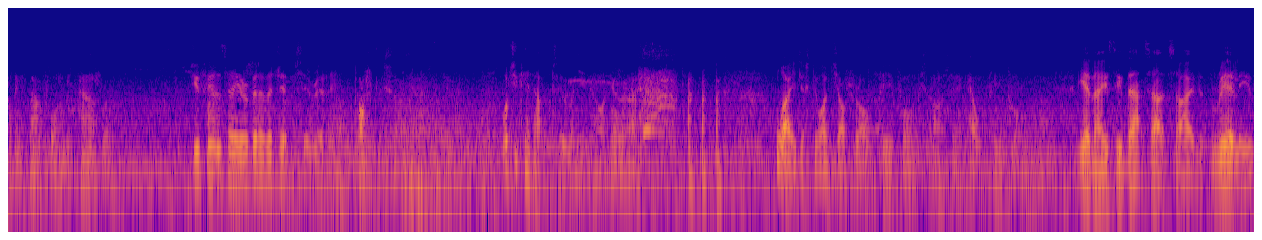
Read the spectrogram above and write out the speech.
I think it's about 400 pounds worth. Do you feel as though you're a bit of a gypsy, really? Possibly so. What do you get up to when you go on your own? well, you just do odd jobs for old people, this kind of thing, help people. You know. Yeah, now you see, that's outside really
